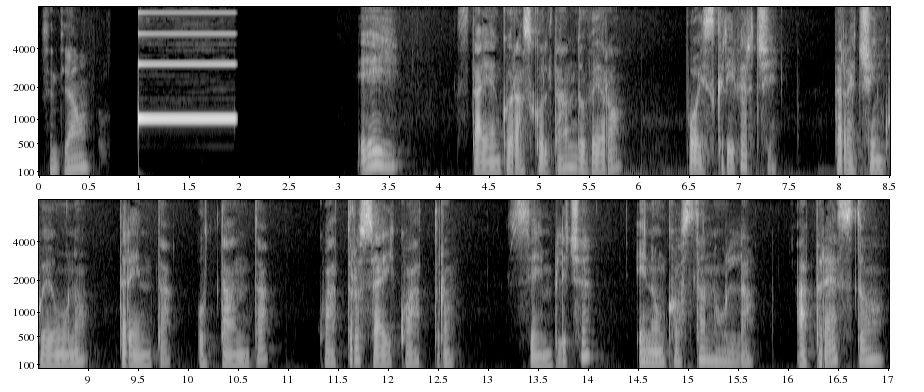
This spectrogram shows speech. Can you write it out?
Sentiamo. Ehi, stai ancora ascoltando, vero? Puoi scriverci 351 30 80 464. Semplice e non costa nulla. A presto!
